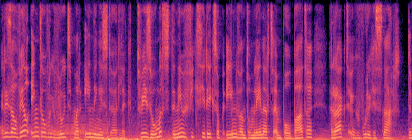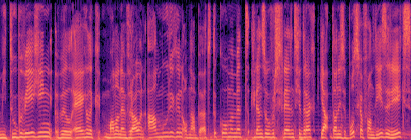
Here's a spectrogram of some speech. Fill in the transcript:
Er is al veel inkt over gevloeid, maar één ding is duidelijk. Twee zomers, de nieuwe fictiereeks op één van Tom Leenaerts en Paul Baten, raakt een gevoelige snaar. De MeToo-beweging wil eigenlijk mannen en vrouwen aanmoedigen om naar buiten te komen met grensoverschrijdend gedrag. Ja, dan is de boodschap van deze reeks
